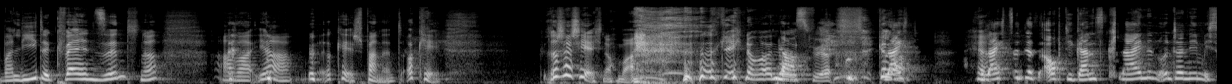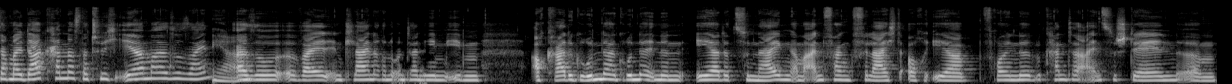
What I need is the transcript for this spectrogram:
valide Quellen sind. Ne? Aber ja, okay, spannend. Okay. Recherchiere ich nochmal. Gehe ich nochmal ja. los für. Genau. Vielleicht ja. Vielleicht sind es auch die ganz kleinen Unternehmen. Ich sag mal, da kann das natürlich eher mal so sein. Ja. Also, äh, weil in kleineren Unternehmen eben auch gerade Gründer, Gründerinnen eher dazu neigen, am Anfang vielleicht auch eher Freunde, Bekannte einzustellen ähm,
